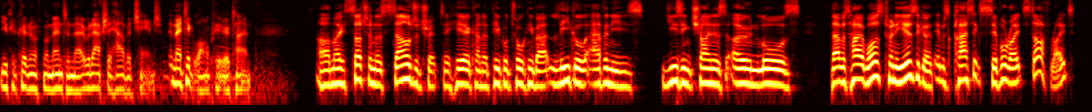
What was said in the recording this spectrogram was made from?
you could create enough momentum that it would actually have a change. It might take a long period of time. Um, it's such a nostalgia trip to hear kind of people talking about legal avenues using China's own laws. That was how it was 20 years ago. It was classic civil rights stuff, right?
